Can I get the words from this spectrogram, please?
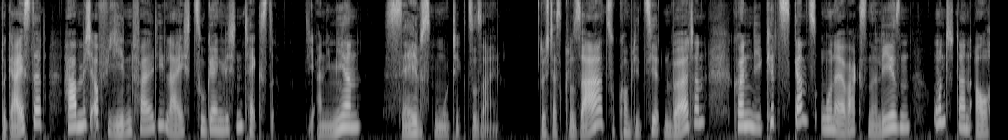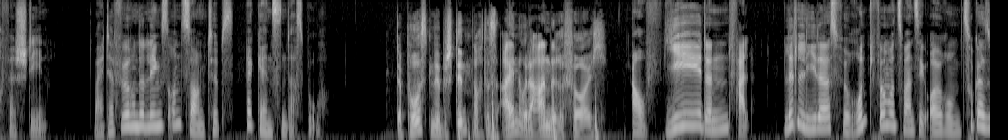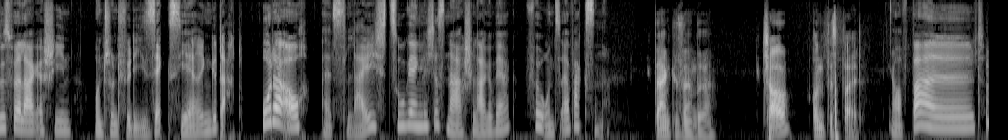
Begeistert haben mich auf jeden Fall die leicht zugänglichen Texte, die animieren, selbstmutig zu sein. Durch das Glossar zu komplizierten Wörtern können die Kids ganz ohne Erwachsene lesen und dann auch verstehen. Weiterführende Links und Songtipps ergänzen das Buch. Da posten wir bestimmt noch das ein oder andere für euch. Auf jeden Fall. Little Leaders für rund 25 Euro im Zuckersüßverlag erschienen und schon für die Sechsjährigen gedacht. Oder auch als leicht zugängliches Nachschlagewerk für uns Erwachsene. Danke, Sandra. Ciao und bis bald. Auf bald!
